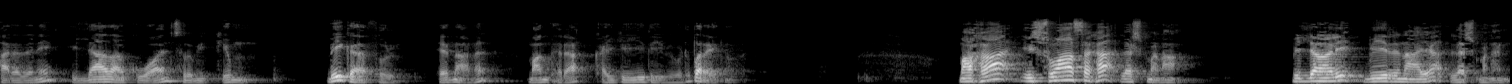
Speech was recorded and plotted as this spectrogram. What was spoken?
ഭരതനെ ഇല്ലാതാക്കുവാൻ ശ്രമിക്കും. ബി കെയർഫുൾ എന്നാണ് മന്ധര കൈകേയി ദേവിയോട് പറയുന്നത്. മഹാ ഇശ്വാസഹ ലക്ഷ്മണ. വില്ലാളി വീരനായ ലക്ഷ്മണൻ.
